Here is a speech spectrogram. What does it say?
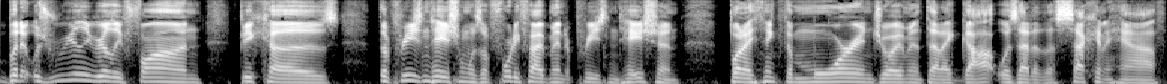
but it was really really fun because the presentation was a 45 minute presentation, but I think the more enjoyment that I got was out of the second half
